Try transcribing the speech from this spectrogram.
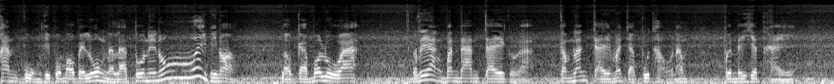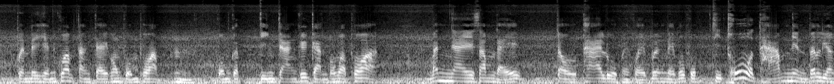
พันธุ์กุ้งที่ผมเอาไปลงนั่นแหละตัวน้อยๆพี่น้อง เราก็บ่รู้ว่าแรงบันดาลใจก็ว่ากำลังใจมาจากผู้เฒ่านํเพิ่นได้เฮ็ดให้เพิ่นได้เห็นความตั้งใจของผมพร้อมอืมผมก็จริงจังคือกันผมว่าพ่อมันใหญ่ซ้ำไหนเจ้าถ่ายรูปให้ข่อยเบิ่งได้เพราะผมสิโทษถามเน้นแต่เรื่อง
